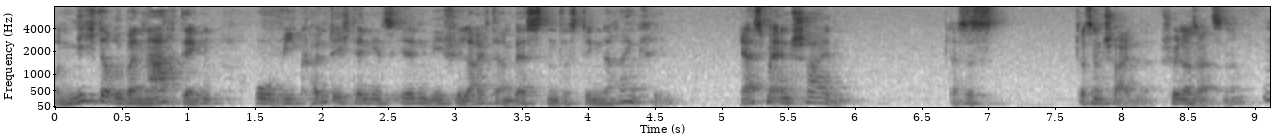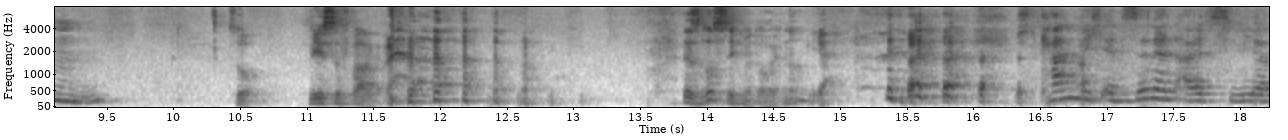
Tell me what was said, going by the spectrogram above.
und nicht darüber nachdenken, oh, wie könnte ich denn jetzt irgendwie vielleicht am besten das Ding da reinkriegen. Erstmal entscheiden. Das ist das Entscheidende. Schöner Satz, ne? So, nächste Frage. Das ist lustig mit euch, ne? Ja. Ich kann mich entsinnen, als wir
